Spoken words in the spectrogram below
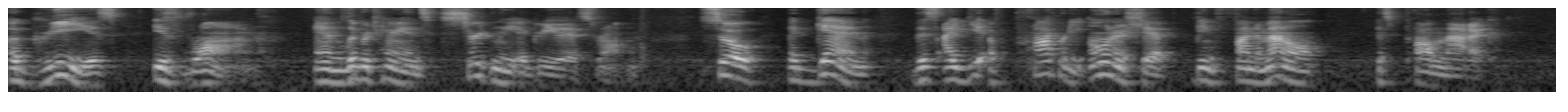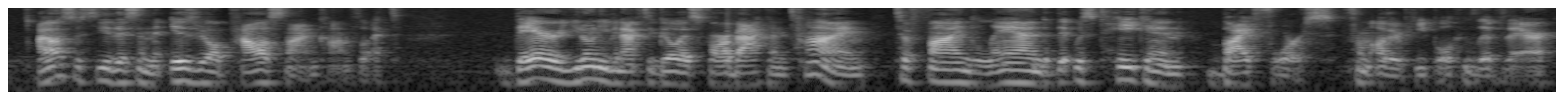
agrees is wrong. And libertarians certainly agree that it's wrong. So, again, this idea of property ownership being fundamental is problematic. I also see this in the Israel-Palestine conflict. There, you don't even have to go as far back in time to find land that was taken by force from other people who lived there.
